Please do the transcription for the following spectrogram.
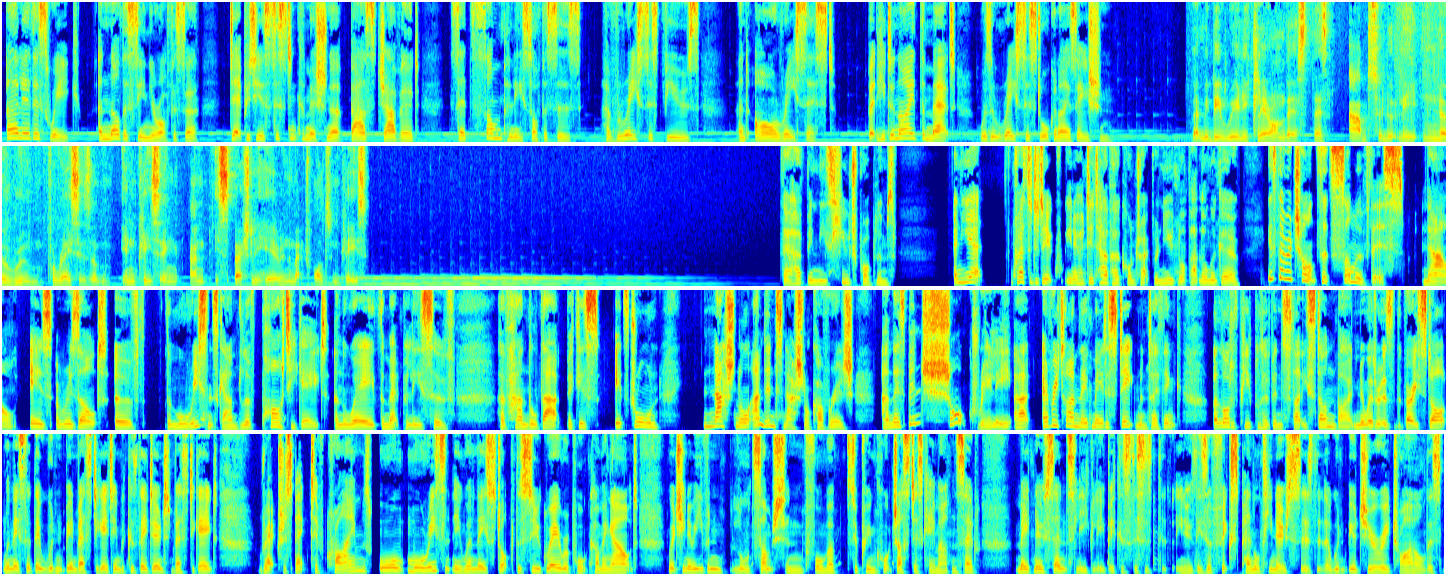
Earlier this week, another senior officer, Deputy Assistant Commissioner Bas Javid, said some police officers have racist views and are racist. But he denied the Met was a racist organisation. Let me be really clear on this. There's absolutely no room for racism in policing, and especially here in the Metropolitan Police. There have been these huge problems. And yet, Cressida Dick, you know, did have her contract renewed not that long ago. Is there a chance that some of this now is a result of the more recent scandal of Partygate and the way the Met Police have have handled that? Because it's drawn national and international coverage. And there's been shock, really, at every time they've made a statement. I think a lot of people have been slightly stunned by it. You know, whether it was at the very start when they said they wouldn't be investigating because they don't investigate retrospective crimes, or more recently when they stopped the Sue Gray report coming out, which, you know, even Lord Sumption, former Supreme Court Justice, came out and said made no sense legally because this is, you know, these are fixed penalty notices, that there wouldn't be a jury trial, there's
